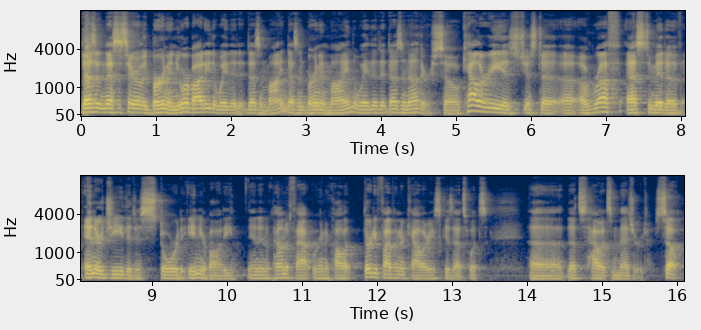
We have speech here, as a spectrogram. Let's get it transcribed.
doesn't necessarily burn in your body the way that it does in mine, doesn't burn in mine the way that it does in others. So, calorie is just a, a rough estimate of energy that is stored in your body. And in a pound of fat, we're going to call it 3,500 calories because that's what's uh, that's how it's measured. So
